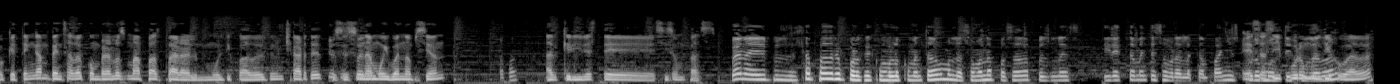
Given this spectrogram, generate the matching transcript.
o que tengan pensado comprar los mapas para el multijugador de Uncharted, pues es una muy buena opción Ajá. adquirir este Season Pass. Bueno, y pues está padre porque como lo comentábamos la semana pasada, pues no es directamente sobre la campaña, es puro, Es así puro multijugador. multijugador.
